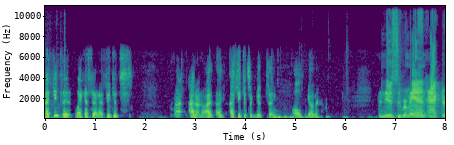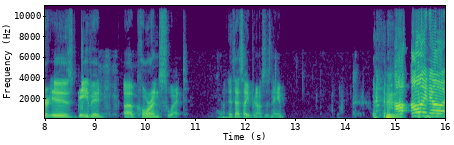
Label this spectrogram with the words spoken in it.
I think that, like I said, I think it's. I, I don't know. I, I I think it's a good thing altogether. The new Superman actor is David uh, Corenswet, if that's how you pronounce his name. Hmm. All, all I know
